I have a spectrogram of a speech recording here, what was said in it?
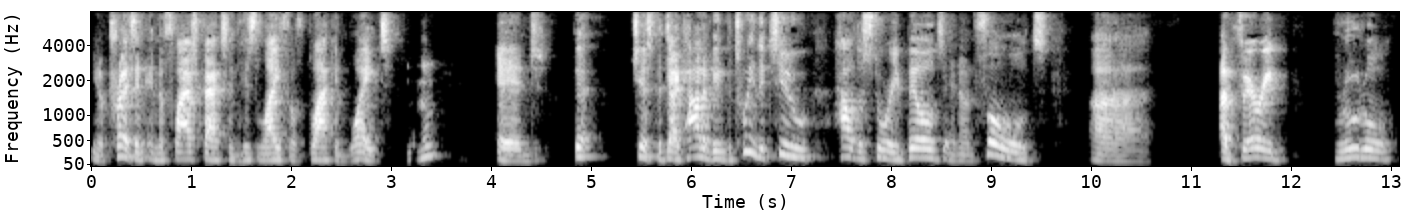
you know present in the flashbacks in his life of black and white, Mhm. and the just the dichotomy between the two, how the story builds and unfolds. Uh, a very brutal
